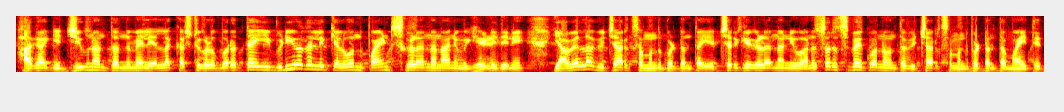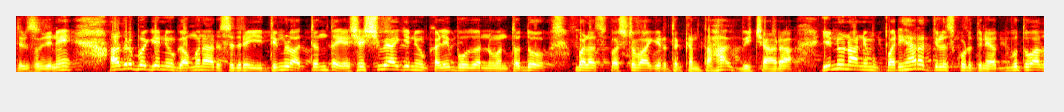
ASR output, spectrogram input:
ಹಾಗಾಗಿ ಜೀವನ ಅಂತಂದ ಮೇಲೆ ಎಲ್ಲ ಕಷ್ಟಗಳು ಬರುತ್ತೆ. ಈ ವಿಡಿಯೋದಲ್ಲಿ ಕೆಲವೊಂದು ಪಾಯಿಂಟ್ಸ್ಗಳನ್ನು ನಾನು ನಿಮಗೆ ಹೇಳಿದ್ದೀನಿ. ಯಾವೆಲ್ಲ ವಿಚಾರಕ್ಕೆ ಸಂಬಂಧಪಟ್ಟಂಥ ಎಚ್ಚರಿಕೆಗಳು ಪದ್ಧತಿಗಳನ್ನು ನೀವು ಅನುಸರಿಸಬೇಕು ಅನ್ನುವಂಥ ವಿಚಾರಕ್ಕೆ ಸಂಬಂಧಪಟ್ಟಂಥ ಮಾಹಿತಿ ತಿಳಿಸಿದ್ದೀನಿ. ಅದ್ರ ಬಗ್ಗೆ ನೀವು ಗಮನ ಹರಿಸಿದ್ರೆ ಈ ತಿಂಗಳು ಅತ್ಯಂತ ಯಶಸ್ವಿಯಾಗಿ ನೀವು ಕಳಿಬೋದು ಅನ್ನುವಂಥದ್ದು ಬಹಳ ಸ್ಪಷ್ಟವಾಗಿರತಕ್ಕಂತಹ ವಿಚಾರ. ಇನ್ನು ನಾನು ನಿಮ್ಗೆ ಪರಿಹಾರ ತಿಳಿಸ್ಕೊಡ್ತೀನಿ, ಅದ್ಭುತವಾದ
